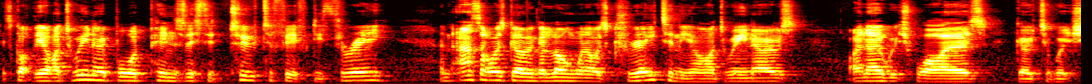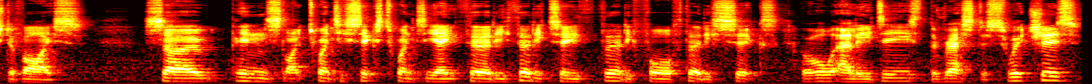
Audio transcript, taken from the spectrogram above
It's got the Arduino board pins listed 2 to 53 and as I was going along when I was creating the Arduinos I know which wires go to which device. So pins like 26, 28, 30, 32, 34, 36 are all LEDs, the rest are switches.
